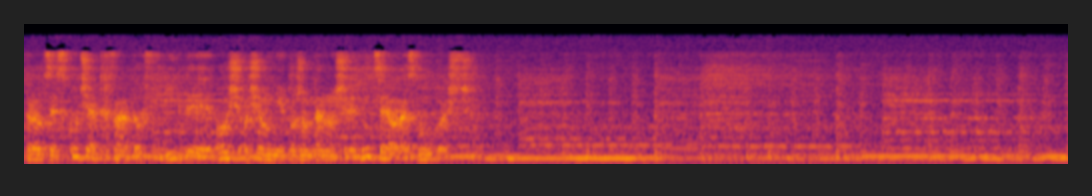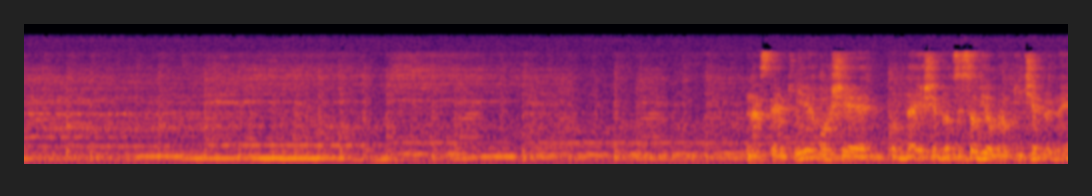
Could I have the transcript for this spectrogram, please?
Proces kucia trwa do chwili, gdy oś osiągnie pożądaną średnicę oraz długość. Następnie osie poddaje się procesowi obróbki cieplnej.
